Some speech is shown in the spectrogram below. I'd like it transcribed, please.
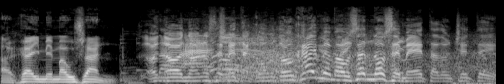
a Jaime Maussan. No, no, no, se meta con don Jaime Maussan, no se meta, don Chente.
